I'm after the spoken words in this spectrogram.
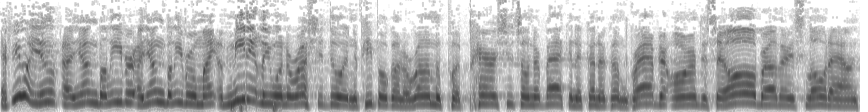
if you're a young, a young, believer, a young believer might immediately want to rush to do it and the people are going to run and put parachutes on their back and they're going to come grab their arms and say, oh brother, slow down.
